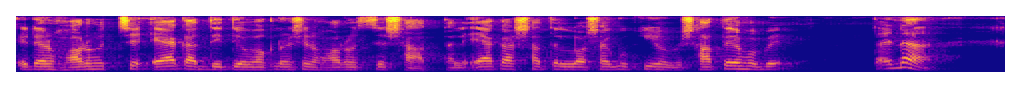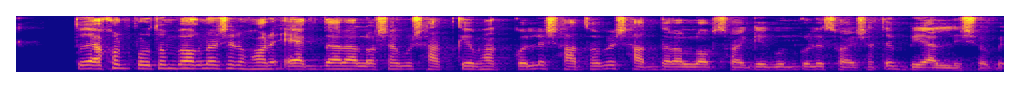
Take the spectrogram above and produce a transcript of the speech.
এটার হর হচ্ছে এক আর দ্বিতীয় ভগ্নাংশের হর হচ্ছে সাত। তাহলে এক আর সাতের লসাগু কি হবে? সাতে হবে। তাই না? তো এখন প্রথম ভগ্নাংশের হর এক দ্বারা লসাগু সাতকে ভাগ করলে সাত হবে। সাত দ্বারা লব ছয়কে গুণ করলে ছয় সাথে বিয়াল্লিশ হবে।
